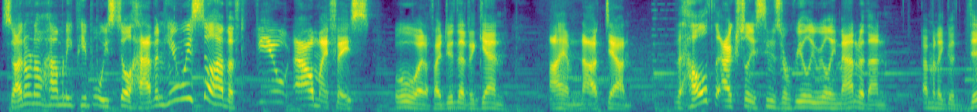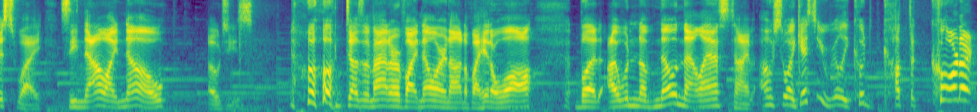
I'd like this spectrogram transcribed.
So I don't know how many people we still have in here. We still have a few, ow, my face. Ooh, and if I do that again, I am knocked down. The health actually seems to really, really matter then. I'm gonna go this way. See, now I know, oh geez, Doesn't matter if I know or not if I hit a wall, but I wouldn't have known that last time. Oh, so I guess you really could cut the corner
